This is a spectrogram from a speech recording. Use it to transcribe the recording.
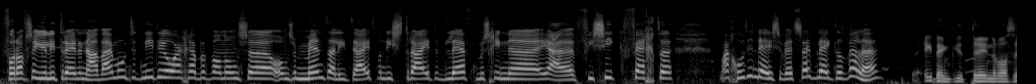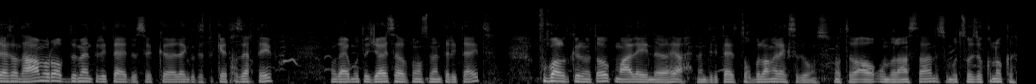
Vooraf zijn jullie trainer, nou wij moeten het niet heel erg hebben van onze, onze mentaliteit, van die strijd, het lef, misschien ja, fysiek vechten. Maar goed, in deze wedstrijd bleek dat wel hè? Ik denk, de trainer was juist aan het hameren op de mentaliteit. Dus ik denk dat hij het verkeerd gezegd heeft. Want wij moeten het juist hebben van onze mentaliteit. Voetballen kunnen we het ook, maar alleen ja, mentaliteit is toch het belangrijkste bij ons. Omdat we al onderaan staan, dus we moeten sowieso knokken.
